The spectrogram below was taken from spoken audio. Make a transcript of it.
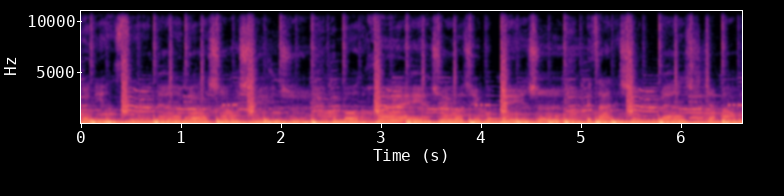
对你很思念，隔得像信纸，很多的回忆也吹过几部影视。陪在你身边，时间帮不进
